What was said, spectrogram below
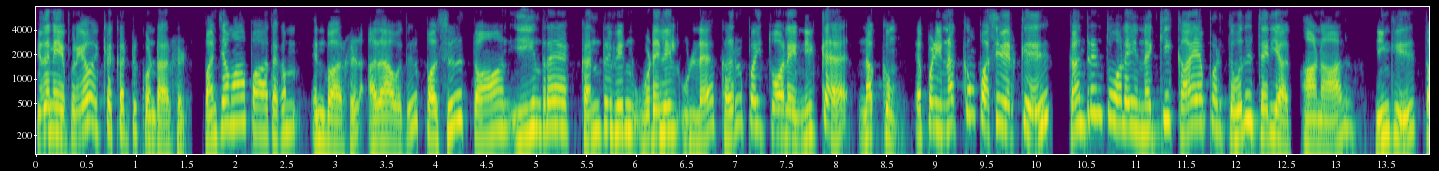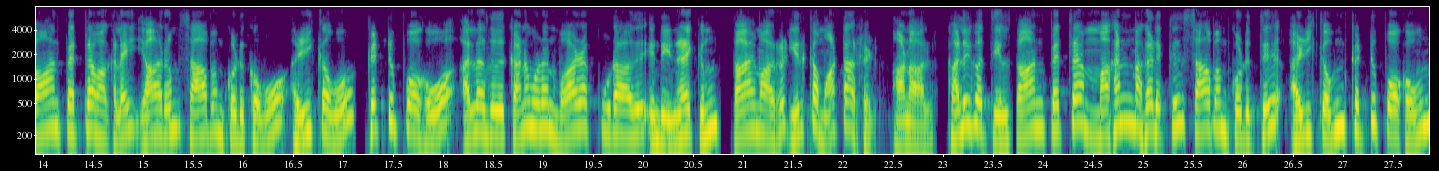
இதனை பிரயோகிக்க கற்றுக்கொண்டார்கள். பஞ்சமா பாதகம் என்பார்கள். அதாவது பசு தான் ஈன்ற கன்றுவின் உடலில் உள்ள கருப்பை தோலை நீக்க நக்கும். எப்படி நக்கும் பசுவிற்கு? கன்றின் தோலை நக்கி காயப்படுத்துவது தெரியாது. ஆனால் இங்கு தான் பெற்ற மகளை யாரும் சாபம் கொடுக்கவோ அழிக்கவோ கெட்டு போகவோ அல்லது கணவனுடன் வாழக்கூடாது என்று நினைக்கும் தாய்மார்கள் இருக்க மாட்டார்கள். ஆனால் கழுகத்தில் தான் பெற்ற மகன் மகளுக்கு சாபம் கொடுத்து அழிக்கவும் கெட்டு போகவும்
